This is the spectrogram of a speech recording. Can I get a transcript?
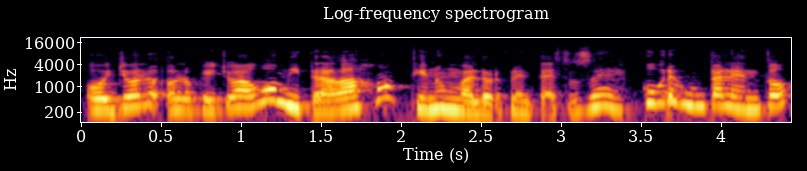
O yo o lo que yo hago, mi trabajo tiene un valor frente a esto. Entonces descubres un talento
